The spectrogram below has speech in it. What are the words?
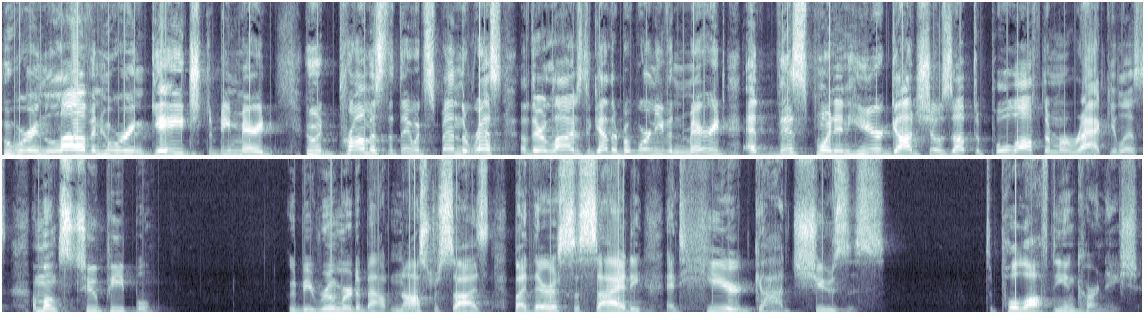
who were in love and who were engaged to be married, who had promised that they would spend the rest of their lives together, but weren't even married at this point. And here God shows up to pull off the miraculous amongst two people who'd be rumored about and ostracized by their society. And here God chooses to pull off the incarnation.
